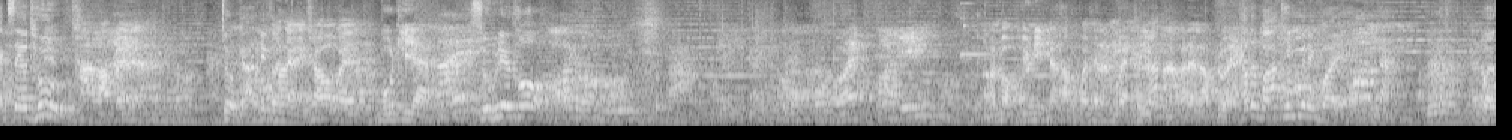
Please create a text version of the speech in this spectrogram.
Excel 2ท่ารับเลยเนี่ยโจทย์การ์ดหนึ่งส่วนใบใหญ่ชอบไปบูทเลียซูเปอร์โคโอ้ยมันบอกยูนิตนะครับ เพราะฉะนั้นแวนที่ลงมาก็ได้รับด้วยคัตเตอร์บาร์ทิ้งไปหนึ่งใบเปิด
